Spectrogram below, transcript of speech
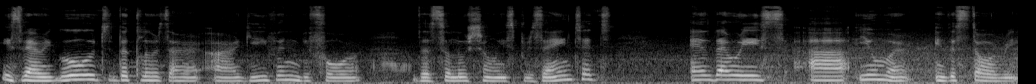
is very good. The clues are, are given before the solution is presented, and there is uh, humor in the story.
